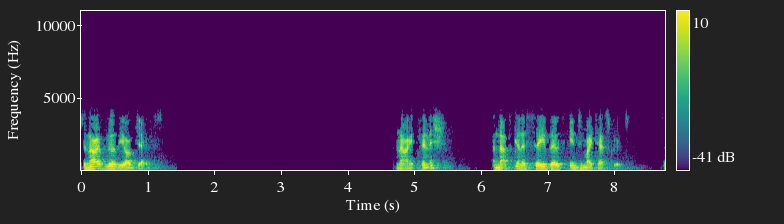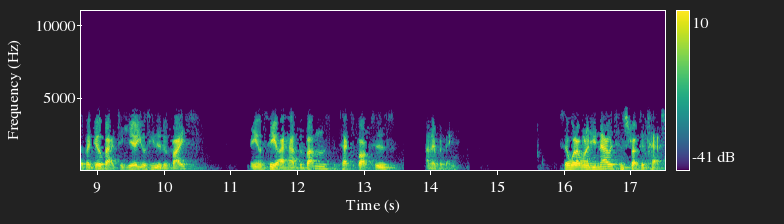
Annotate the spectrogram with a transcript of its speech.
So now I've learned the objects. Now I hit finish, and that's going to save those into my test script. So if I go back to here, you'll see the device, and you'll see I have the buttons, the text boxes, and everything. So what I want to do now is construct a test.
